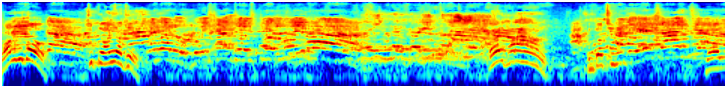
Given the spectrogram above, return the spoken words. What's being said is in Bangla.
বলবি তো? চুপ করে দাঁড়িয়ে আছে। এই ফারান শুনতে পাচ্ছি না? বল।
